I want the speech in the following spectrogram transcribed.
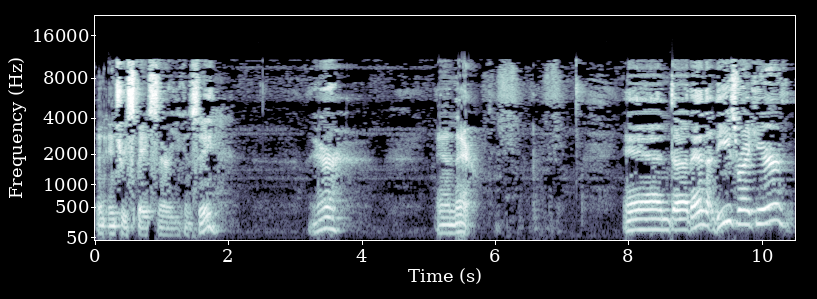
an entry space there, you can see. There and there. And uh, then these right here,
